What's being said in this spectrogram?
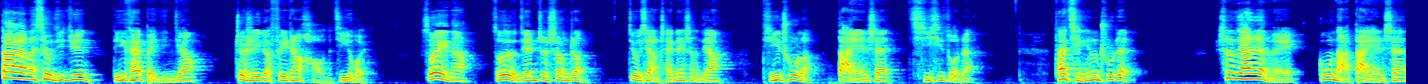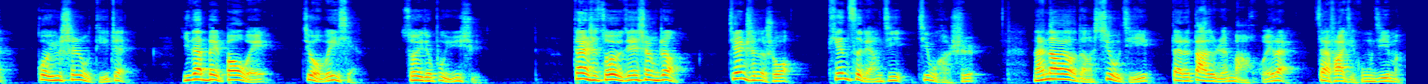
大量的秀吉军离开北近江，这是一个非常好的机会。所以呢，佐久间治胜政就向柴田胜家提出了大岩山奇袭作战，他请缨出阵。胜家认为攻打大岩山过于深入敌阵，一旦被包围就有危险，所以就不允许。但是佐久间胜政坚持的说。天赐良机，机不可失。难道要等秀吉带着大队人马回来再发起攻击吗？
